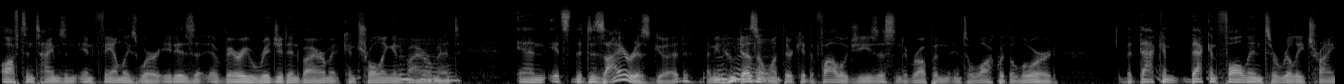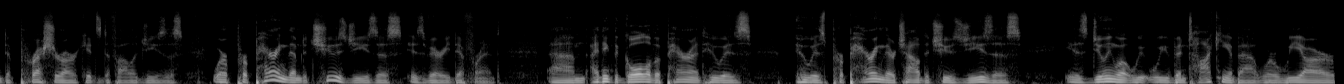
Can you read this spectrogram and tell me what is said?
oftentimes in, in families where it is a, a very rigid environment, controlling environment and it's the desire is good. I mean, who doesn't Mhm. want their kid to follow Jesus and to grow up and, and to walk with the Lord? But that can that can fall into really trying to pressure our kids to follow Jesus, where preparing them to choose Jesus is very different. Um, I think the goal of a parent who is who is preparing their child to choose Jesus is doing what we, we've been talking about, where we are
